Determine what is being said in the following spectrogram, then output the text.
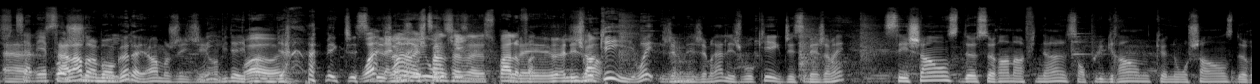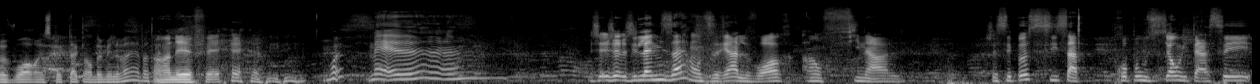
je Euh, savais ça a l'air d'un bon gars d'ailleurs. Moi, j'ai Oui. envie d'aller Ouais, prendre ouais. avec Jesse Ouais, Benjamin. ouais, je pense que c'est super le Ben, fun. aller jouer au quai, oui, j'aime- j'aimerais aller jouer au quai avec Jesse Benjamin. Ses chances de se rendre en finale sont plus grandes que nos chances de revoir un spectacle en 2020, à votre avis? En effet. Mais euh, j'ai de la misère, on dirait, à le voir en finale. Je sais pas si sa proposition est assez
